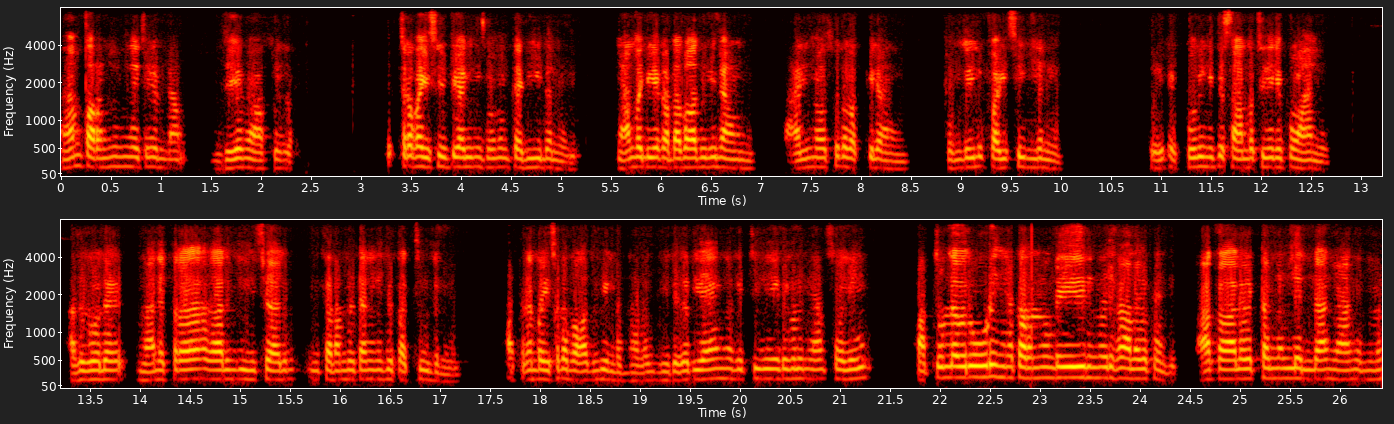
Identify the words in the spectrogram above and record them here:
ഞാൻ പറഞ്ഞെല്ലാം ഇതേ വാക്കുകൾ എത്ര പൈസ കിട്ടിയാലും ഇതൊന്നും തരിയില്ലെന്നും ഞാൻ വലിയ കടബാധിതനാണെന്നും ആത്മഹത്യയുടെ വക്കീലാണെന്നും എന്തെങ്കിലും പൈസ ഇല്ലെന്നും എപ്പോഴും എനിക്ക് സാമ്പത്തിക ഇരിപ്പമാണെന്ന് അതുപോലെ ഞാൻ എത്ര കാലം ജീവിച്ചാലും ഈ കടം വീട്ടാൻ എനിക്ക് പറ്റിയില്ലെന്നും അത്തരം പൈസയുടെ ബാധ്യതയുണ്ടെന്ന് അത് നിരവധിയായ നെഗറ്റീവ് ഞാൻ സ്വയം മറ്റുള്ളവരോട് ഇങ്ങനെ പറഞ്ഞുകൊണ്ടേയിരുന്ന ഒരു കാലഘട്ടമുണ്ട്. ആ കാലഘട്ടങ്ങളിലെല്ലാം ഞാൻ ഇന്ന്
